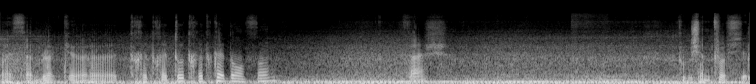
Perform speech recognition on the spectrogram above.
Ouais, ça bloque euh, très très tôt, très très dense. Hein. Vache. Faut que je me faufile.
